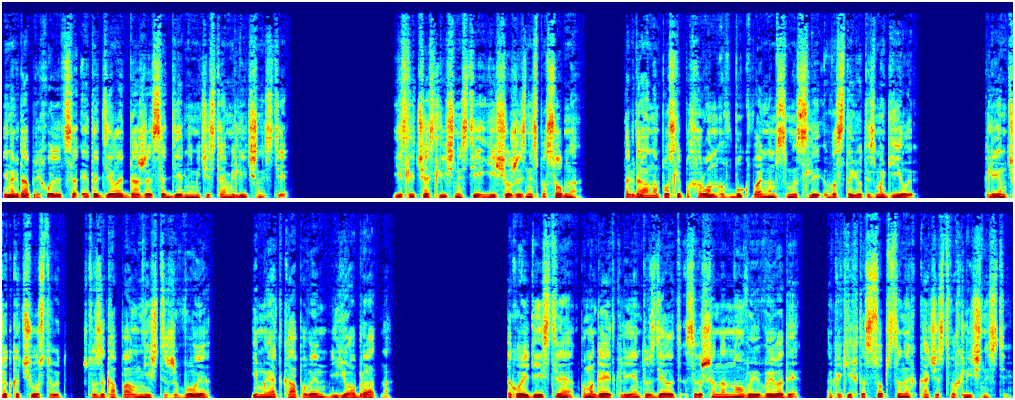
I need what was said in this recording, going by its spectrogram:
Иногда приходится это делать даже с отдельными частями личности. Если часть личности еще жизнеспособна, тогда она после похорон в буквальном смысле восстает из могилы. Клиент четко чувствует, что закопал нечто живое, и мы откапываем ее обратно. Такое действие помогает клиенту сделать совершенно новые выводы о каких-то собственных качествах личности.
